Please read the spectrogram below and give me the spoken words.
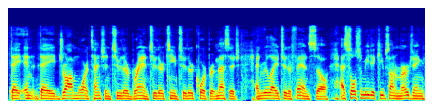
They in, they draw more attention to their brand, to their team, to their corporate message, and relay it to their fans. So as social media keeps on emerging,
